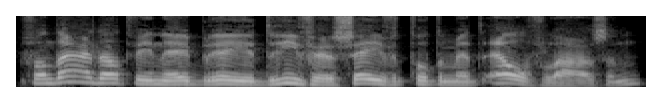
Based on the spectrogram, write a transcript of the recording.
Vandaar dat we in Hebreeën 3 vers 7 tot en met 11 lazen,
